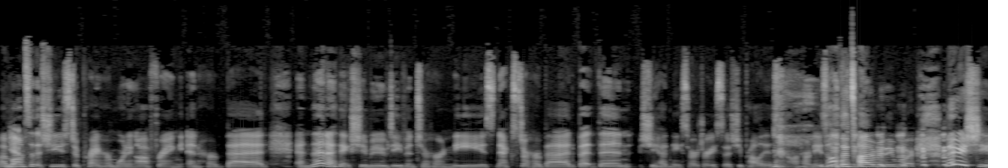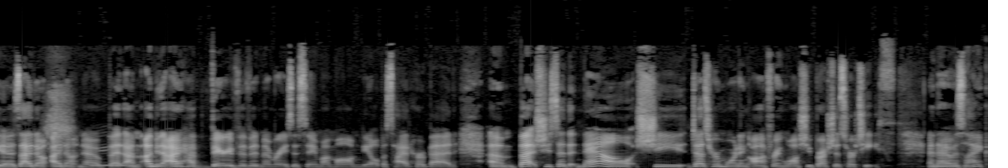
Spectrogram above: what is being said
my Yeah. mom said that she used to pray her morning offering in her bed, and then I think she moved even to her knees next to her bed. But then she had knee surgery, so she probably isn't on her knees all the time anymore. Maybe she is. I don't. I don't know. But um, I mean, I have very vivid memories of seeing my mom kneel beside her bed. Um, but she said that now she does her morning offering while she brushes her teeth, and I was like.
